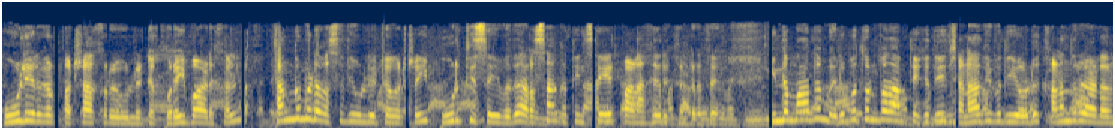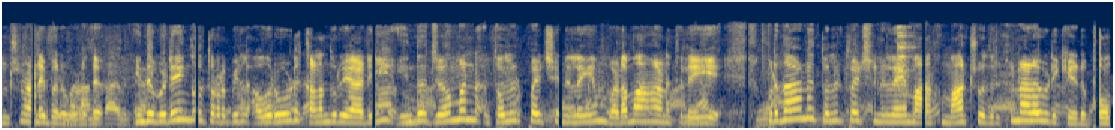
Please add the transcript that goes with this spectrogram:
ஊழியர்கள் பற்றாக்குறை உள்ளிட்ட குறைபாடுகள் தங்குமிட வசதி உள்ளிட்டவற்றை பூர்த்தி செய்வது அரசாங்கத்தின் செயற்பாடாக இருக்கின்றது இந்த மாதம் இருபத்தொன்பதாம் தேதி ஜனாதிபதியோடு கலந்துரையாடல் ஒன்று நடைபெறவுள்ளது இந்த விடயங்கள் தொடர்பில் அவரோடு கலந்துரையாடி இந்த ஜெர்மன் தொழிற்பயிற்சி நிலையம் வடமாகாணத்திலேயே பிரதான தொழிற்பயிற்சி நிலையமாக மாற்றுவதற்கு நடவடிக்கை எடுப்போம்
